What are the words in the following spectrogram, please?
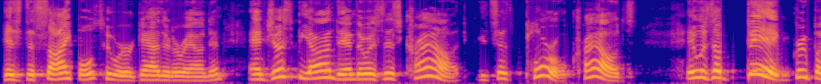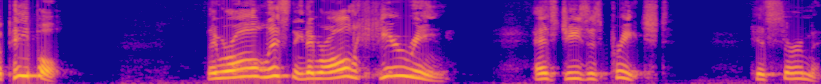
his disciples who were gathered around him. And just beyond them, there was this crowd. It says plural, crowds. It was a big group of people. They were all listening, they were all hearing as Jesus preached his sermon.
